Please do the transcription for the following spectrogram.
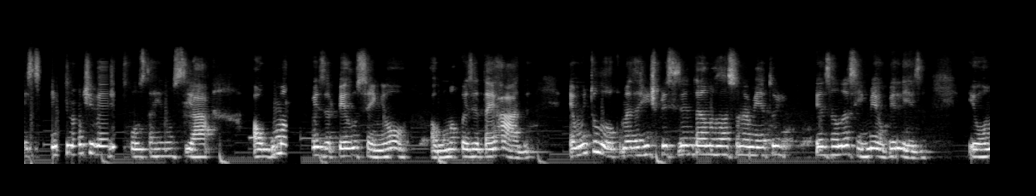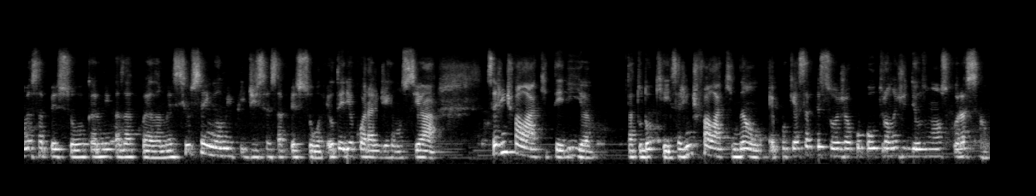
Se a gente não tiver disposto a renunciar alguma coisa pelo Senhor, alguma coisa está errada. É muito louco, mas a gente precisa entrar no relacionamento pensando assim: meu, beleza, eu amo essa pessoa, eu quero me casar com ela, mas se o Senhor me pedisse essa pessoa, eu teria coragem de renunciar? Se a gente falar que teria, tá tudo ok. Se a gente falar que não, é porque essa pessoa já ocupou o trono de Deus no nosso coração.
